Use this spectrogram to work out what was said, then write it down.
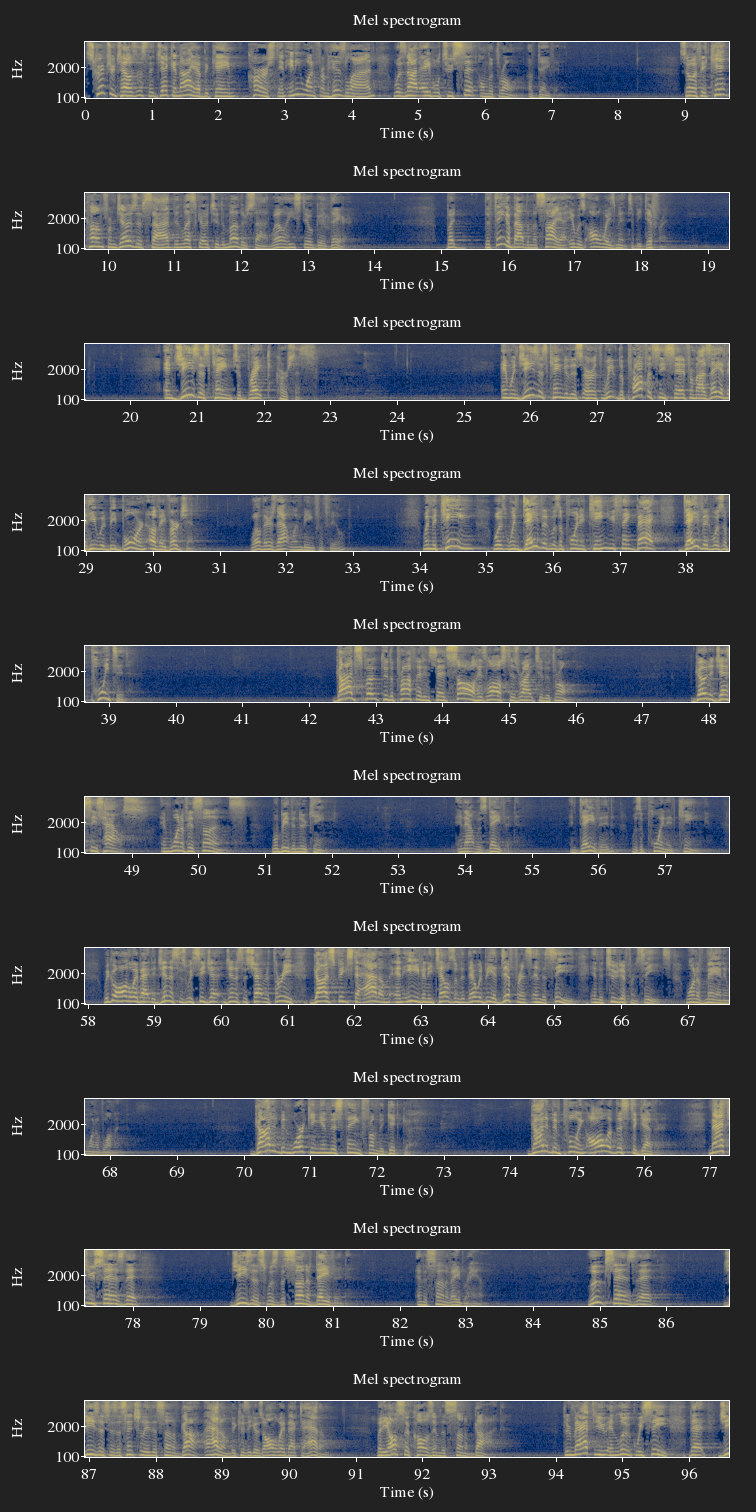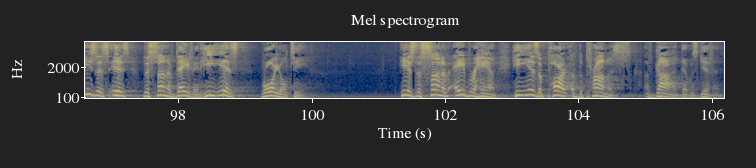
Scripture tells us that Jeconiah became cursed, and anyone from his line was not able to sit on the throne of David. So, if it can't come from Joseph's side, then let's go to the mother's side. Well, he's still good there. But the thing about the Messiah, it was always meant to be different. And Jesus came to break curses. And when Jesus came to this earth, we, the prophecy said from Isaiah that he would be born of a virgin. Well, there's that one being fulfilled. When the king was, when David was appointed king, you think back, David was appointed. God spoke through the prophet and said, Saul has lost his right to the throne. Go to Jesse's house, and one of his sons will be the new king. And that was David and David was appointed king. We go all the way back to Genesis. We see Genesis chapter 3. God speaks to Adam and Eve, and he tells them that there would be a difference in the seed, in the two different seeds one of man and one of woman. God had been working in this thing from the get go. God had been pulling all of this together. Matthew says that Jesus was the son of David and the son of Abraham. Luke says that Jesus is essentially the son of God, Adam, because he goes all the way back to Adam. But he also calls him the son of God. Through Matthew and Luke, we see that Jesus is the son of David. He is royalty. He is the son of Abraham. He is a part of the promise of God that was given.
